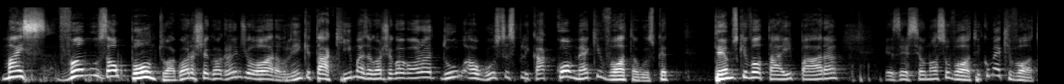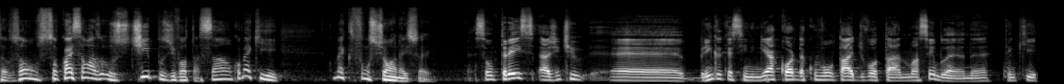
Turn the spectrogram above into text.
Mas vamos ao ponto. Agora chegou a grande hora. O link está aqui, mas agora chegou a hora do Augusto explicar como é que vota, Augusto, porque temos que votar aí para exercer o nosso voto. E como é que vota? São, quais são os tipos de votação? Como é que, como é que funciona isso aí? São três. A gente é, brinca que assim ninguém acorda com vontade de votar numa assembleia, né? Tem que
